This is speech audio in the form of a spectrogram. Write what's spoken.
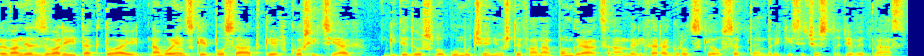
evangelizovali takto aj na vojenskej posádke v Košiciach, kde došlo k umúčeniu Štefána Pongráca a Melichara Grodského v septembri 1619.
